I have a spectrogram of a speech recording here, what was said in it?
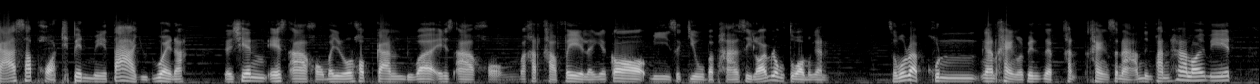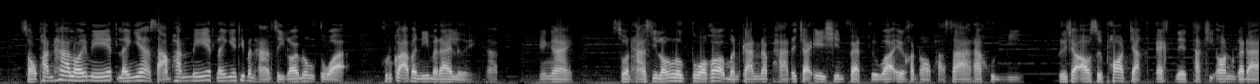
การ์ดซัพพอร์ตที่เป็นเมตาอยู่ด้วยนะ อย่างเช่น SR ของมา y โ o ท็อปกัน หรือว่า SR ของมาคัตคาเฟ่อะไรเงี้ย ก็มีสกิลแบบหา 400 ไม่ลงตัวเหมือนกัน สมมติแบบคุณงานแข่งมันเป็นแบบแข่งสนาม 1,500 เมตร 2,500 เมตรอะไรเงี้ย3,000 เมตรอะไรเงี้ยที่มันหาร 400 ลงตัว คุณก็อัพอันนี้มาได้เลยนะครับง่ายๆ ส่วนหาร400 ลงตัวก็เหมือนกันนะหาได้จากเอชินแฟตหรือว่าเอลคอนอร์พาซาถ้าคุณมี หรือจะเอาสืบทอดจาก X n e t t a k i o n ก็ได้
